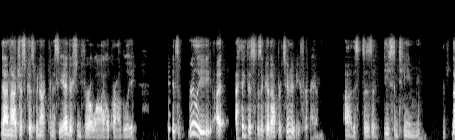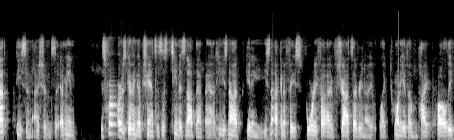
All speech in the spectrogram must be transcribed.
not, not just because we're not going to see Anderson for a while, probably. It's really, I, I think this is a good opportunity for him. Uh, this is a decent team not decent, I shouldn't say. I mean, as far as giving up chances, this team is not that bad. He's not getting he's not going to face 45 shots every night, like 20 of them high quality.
